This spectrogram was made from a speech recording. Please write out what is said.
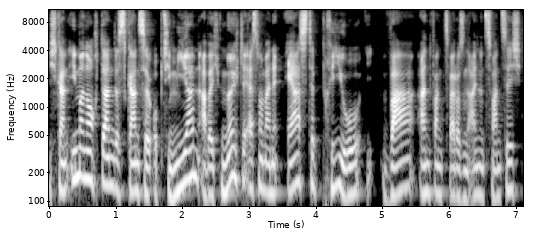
Ich kann immer noch dann das Ganze optimieren, aber ich möchte erstmal meine erste Prio war Anfang 2021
